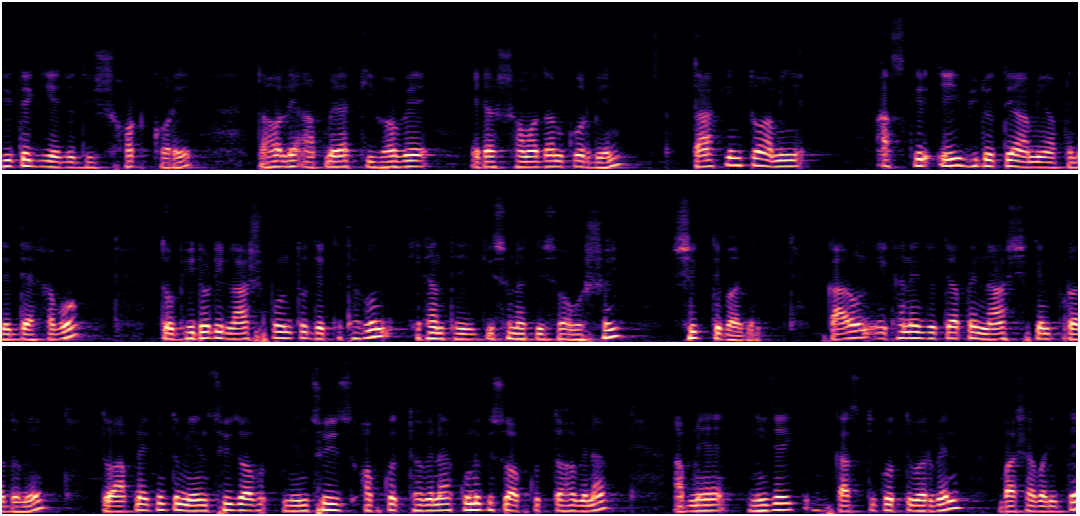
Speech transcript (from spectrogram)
দিতে গিয়ে যদি শর্ট করে, তাহলে আপনারা কীভাবে এটা সমাধান করবেন, তা কিন্তু আমি আজকের এই ভিডিওতে আমি আপনাদের দেখাবো। তো ভিডিওটি লাস্ট পর্যন্ত দেখতে থাকুন, এখান থেকে কিছু না কিছু অবশ্যই শিখতে পারবেন। কারণ এখানে যদি আপনি না শিখেন পুরাদমে তো আপনার কিন্তু main switch off main switch off করতে হবে না, কোনো কিছু অফ করতে হবে না। আপনি নিজেই কাজটি করতে পারবেন বাসা বাড়িতে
